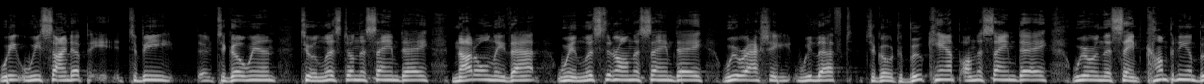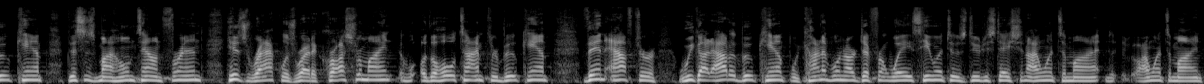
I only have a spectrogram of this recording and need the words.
We, we signed up to be to go in to enlist on the same day. Not only that, we enlisted on the same day. We were actually we left to go to boot camp on the same day. We were in the same company in boot camp. This is my hometown friend. His rack was right across from mine the whole time through boot camp. Then after we got out of boot camp, we kind of went our different ways. He went to his duty station. I went to mine. I went to mine.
